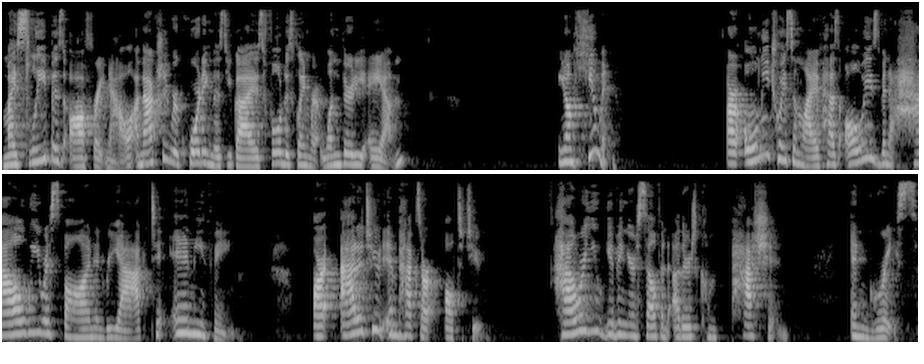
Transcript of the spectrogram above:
My sleep is off right now. I'm actually recording this, you guys, full disclaimer at 1:30 a.m you know, I'm human. Our only choice in life has always been how we respond and react to anything. Our attitude impacts our altitude. How are you giving yourself and others compassion and grace?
